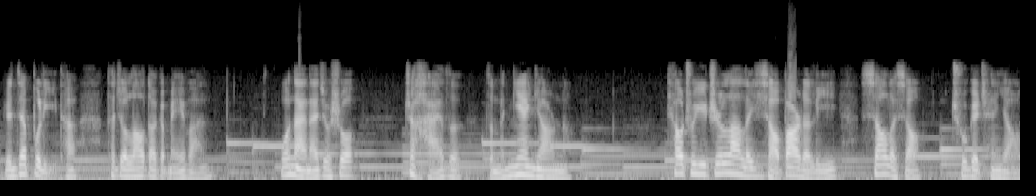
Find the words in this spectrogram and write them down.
人家不理他，他就唠叨个没完。我奶奶就说：“这孩子怎么念样呢？”挑出一只烂了一小半的梨，削了削。出给陈瑶，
